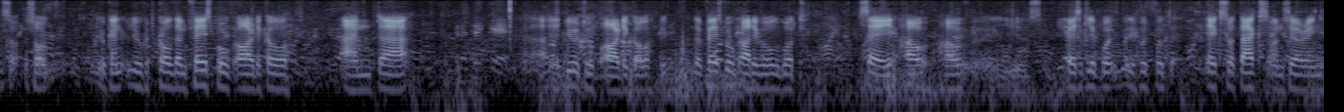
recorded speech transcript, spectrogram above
so, so you can you could call them Facebook article and uh, a YouTube article. The Facebook article would say how how basically put, you could put extra tax on sharing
